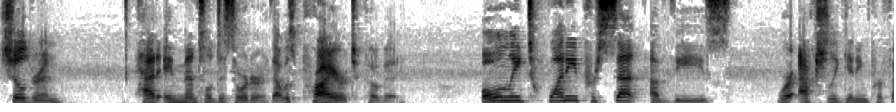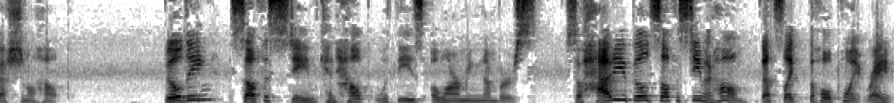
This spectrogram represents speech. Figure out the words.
children had a mental disorder. That was prior to COVID. Only 20% of these were actually getting professional help. Building self esteem can help with these alarming numbers. So, how do you build self esteem at home? That's like the whole point, right?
